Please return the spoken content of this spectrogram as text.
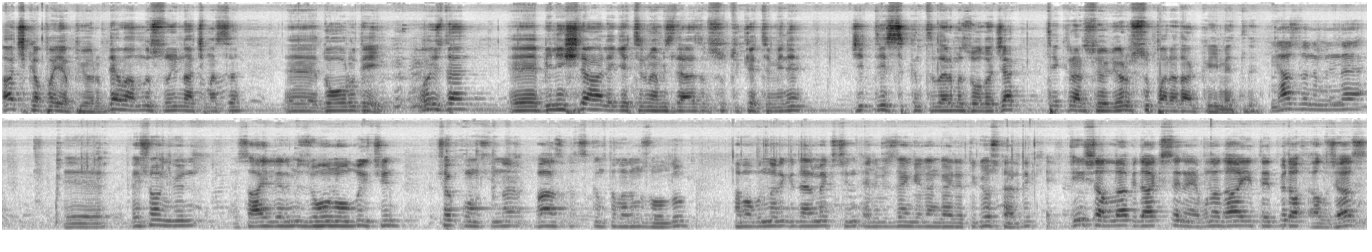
aç kapa yapıyorum. Devamlı suyun açması e, doğru değil. O yüzden e, bilinçli hale getirmemiz lazım su tüketimini. Ciddi sıkıntılarımız olacak. Tekrar söylüyorum su paradan kıymetli. Yaz döneminde e, 5-10 gün sahillerimiz yoğun olduğu için çöp konusunda bazı sıkıntılarımız oldu. Ama bunları gidermek için elimizden gelen gayreti gösterdik. İnşallah bir dahaki seneye buna daha iyi tedbir al- alacağız.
